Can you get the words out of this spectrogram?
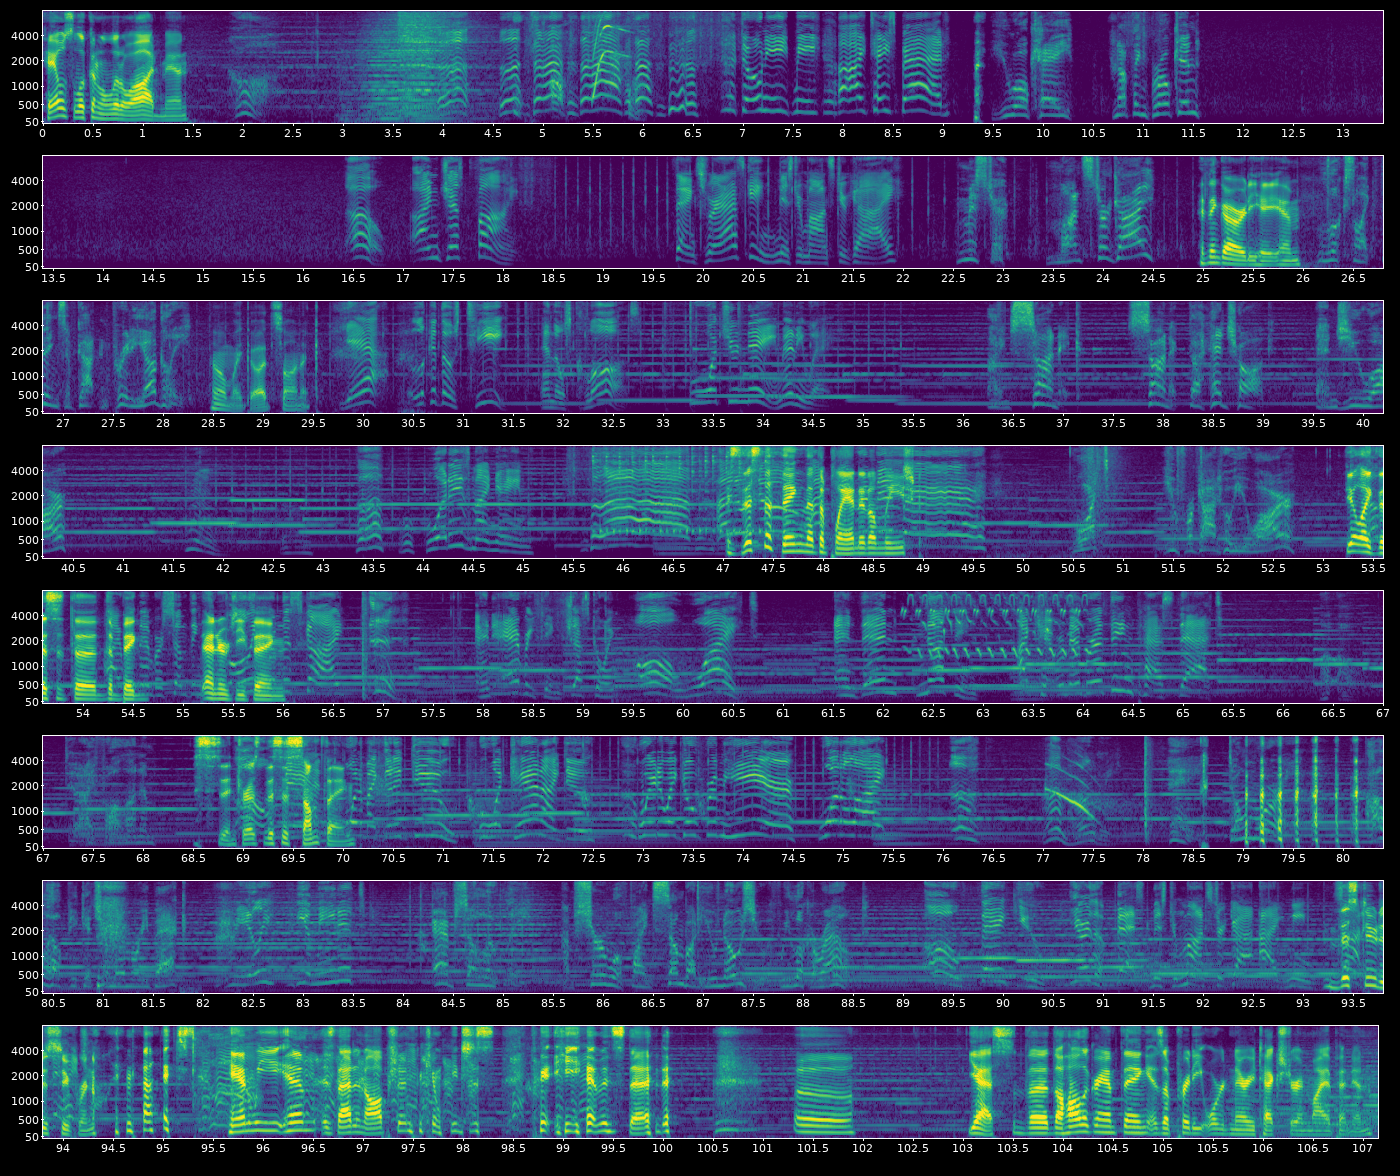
Tail's looking a little odd, man. Don't eat me. I taste bad. You okay? Nothing broken? Oh, I'm just fine. Thanks for asking, Mr. Monster Guy. Mr. Monster Guy? I think I already hate him. Looks like things have gotten pretty ugly. Oh my god, Sonic. Yeah, look at those teeth and those claws. What's your name, anyway? I'm Sonic. Sonic the Hedgehog. And you are? Huh? What is my name? Ah, Is this the thing that the planet unleashed? What? You forgot who you are? feel like this is the the I big energy falling from thing. Is. Oh, This is something. What am I gonna do? What can I do? Where do I go from here? What'll I? Ugh, I'm hungry. Hey, don't worry. I'll help you get your memory back. Really? You mean it? Absolutely. I'm sure we'll find somebody who knows you if we look around. Oh, thank you. This dude is super annoying. guys. Can we eat him? Is that an option? Can we just eat him instead? Uh, yes, the the hologram thing is a pretty ordinary texture in my opinion.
